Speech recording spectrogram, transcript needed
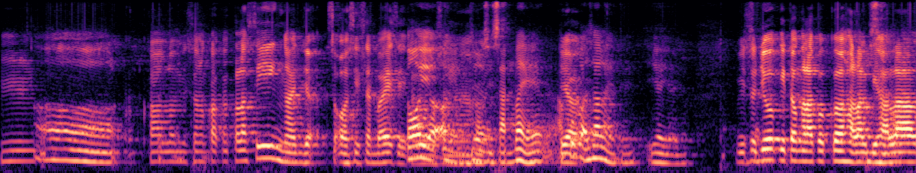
Hmm, Oh, kalau misalnya kakak kelas sih ngajak seosisan baik sih. oh iya oh iya sosisan bae ya aku Iya. nggak salah itu iya iya iya Bisa juga kita ngelakuin ke halal bihalal.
